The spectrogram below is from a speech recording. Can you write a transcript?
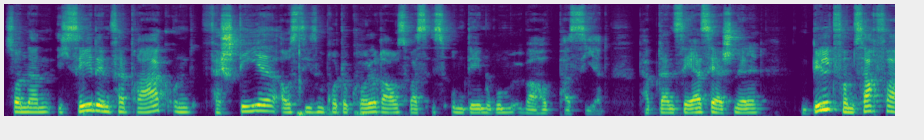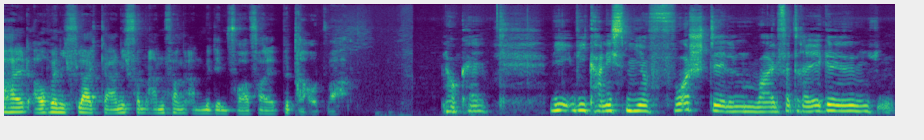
sondern ich sehe den Vertrag und verstehe aus diesem Protokoll raus, was ist um den rum überhaupt passiert. Ich habe dann sehr, sehr schnell ein Bild vom Sachverhalt, auch wenn ich vielleicht gar nicht von Anfang an mit dem Vorfall betraut war. Okay. Wie, wie kann ich es mir vorstellen? Weil Verträge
